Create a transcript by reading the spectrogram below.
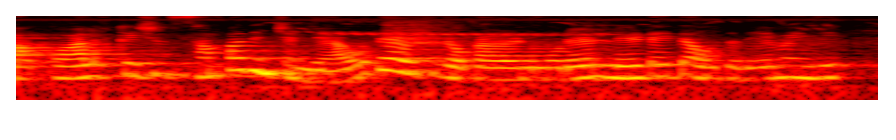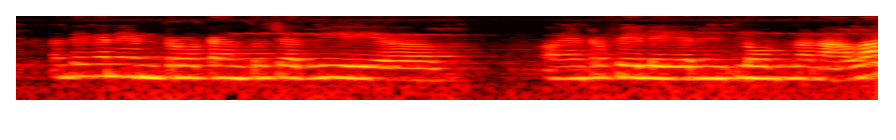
ఆ క్వాలిఫికేషన్ సంపాదించండి. అవుతే అవుతుంది. ఒక రెండు మూడేళ్ళు లేట్ అయితే అవుతుంది. ఏమైంది? అంతేగాని ఇంటర్ టెన్త్ చదివి ఇంటర్ ఫెయిల్ అయ్యాను ఇంట్లో ఉంటున్నాను. అలా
